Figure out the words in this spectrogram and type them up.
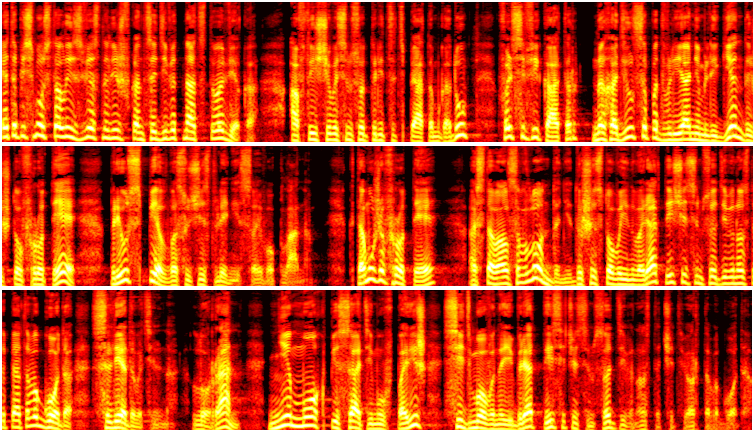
Это письмо стало известно лишь в конце XIX века, а в 1835 году фальсификатор находился под влиянием легенды, что Фроте преуспел в осуществлении своего плана. К тому же Фроте оставался в Лондоне до 6 января 1795 года. Следовательно, Лоран не мог писать ему в Париж 7 ноября 1794 года.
